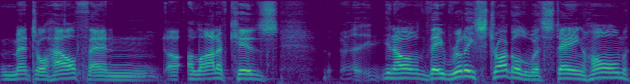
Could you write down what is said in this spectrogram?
mental health, and a, a lot of kids. Uh, You know, they really struggled with staying home.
